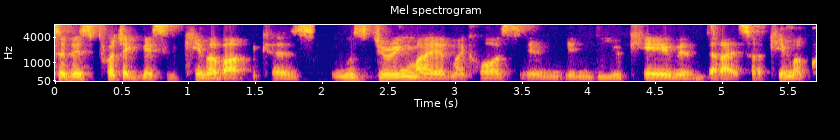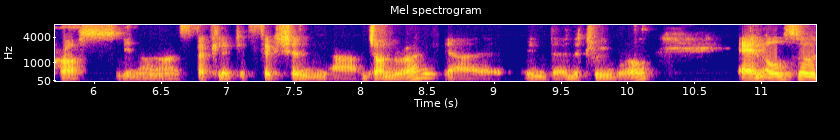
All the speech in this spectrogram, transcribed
So this project basically came about because it was during my, my course in, in the UK with, that I sort of came across, you know, speculative fiction uh, genre uh, in the literary world, and also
